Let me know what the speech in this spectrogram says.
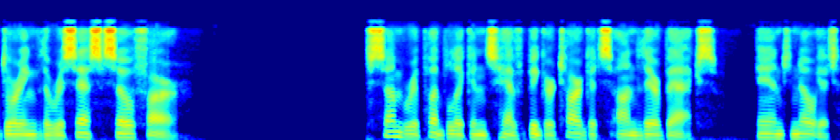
during the recess so far. Some Republicans have bigger targets on their backs, and know it.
